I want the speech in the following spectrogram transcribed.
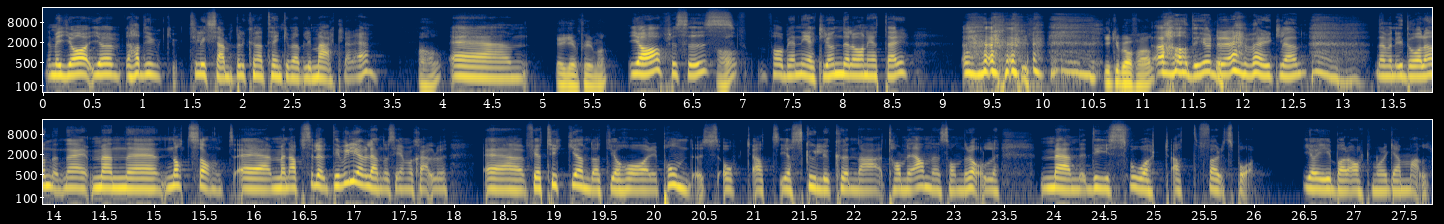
Nej, men jag, jag hade ju till exempel kunnat tänka mig att bli mäklare. Ja. Ehm, Egen firma. ja, precis. Ja. Fabian Eklund eller vad han heter. Gick ju bra för han. Ja, det gjorde det verkligen. Nej men Idolen, nej men eh, något sånt. Eh, men absolut, det vill jag väl ändå se mig själv. Eh, för jag tycker ändå att jag har pondus och att jag skulle kunna ta mig an en sån roll. Men det är ju svårt att förutspå. Jag är ju bara 18 år gammal.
